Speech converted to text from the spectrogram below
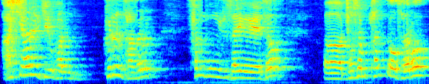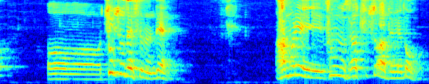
아시아를 기록한 그런 사설 삼국유사에 의해서 어, 조선 팔도사로 어, 축소됐었는데 아무리 삼국유사가 축소하더라도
